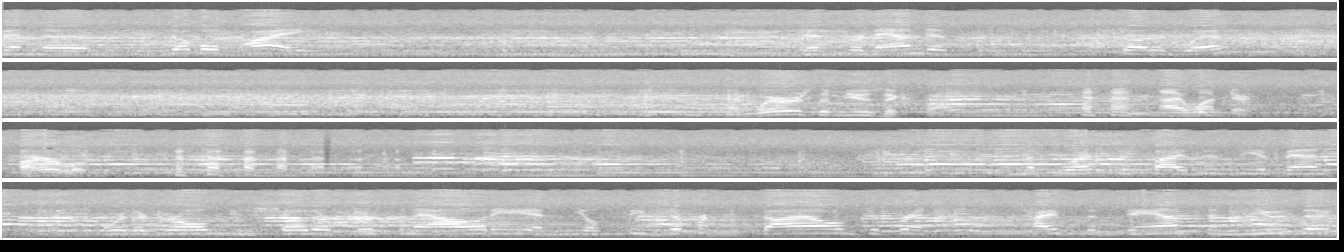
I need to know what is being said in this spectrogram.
than the double pike that Fernandez started with. And where is the music from? I wonder. Ireland. And the Floor Exercise is the event where the girls can show their personality and you'll see different styles, different types of dance and music.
